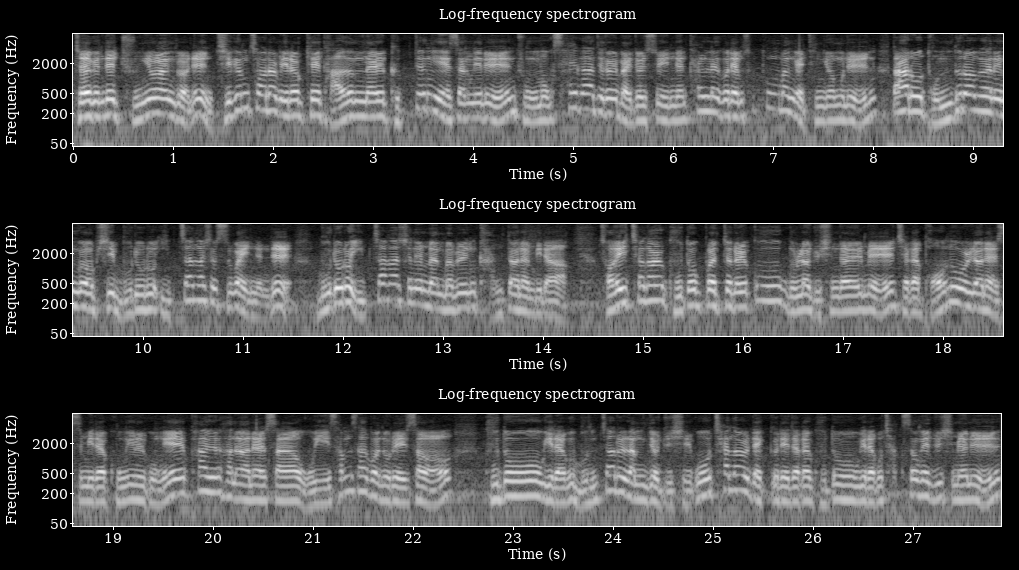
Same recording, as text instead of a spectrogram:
자, 근데 중요한 거는 지금처럼 이렇게 다음날 급등이 예상되는 종목 세 가지를 받을 수 있는 텔레그램 소통방 같은 경우는 따로 돈 들어가는 거 없이 무료로 입장하실 수가 있는데 무료로 입장하시는 방법은 간단합니다. 저희 채널 구독 버튼을 꾹 눌러주신 다음에 제가 번호 올려놨습니다. 010-8114-5234번으로 해서 구독이라고 문자를 남겨주시고 채널 댓글에다가 구독이라고 작성해 주시면은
